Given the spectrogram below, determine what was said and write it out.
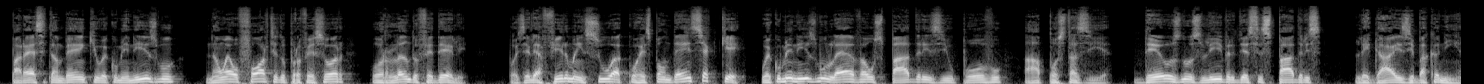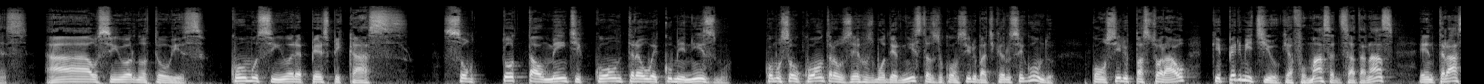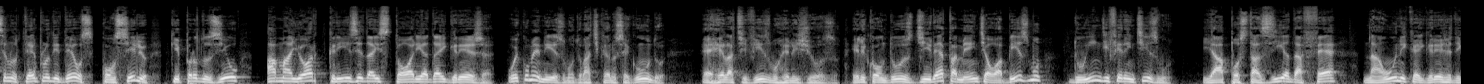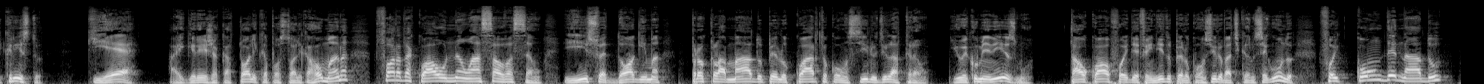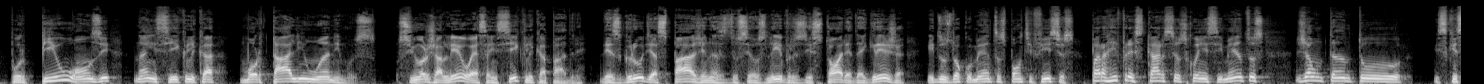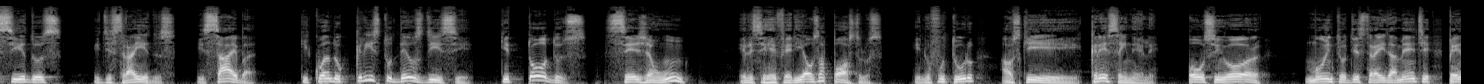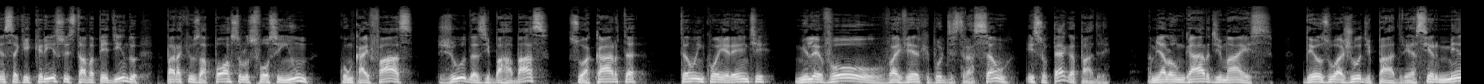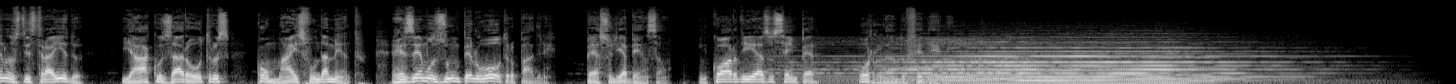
Parece também que o ecumenismo não é o forte do professor Orlando Fedeli, pois ele afirma em sua correspondência que o ecumenismo leva os padres e o povo à apostasia. Deus nos livre desses padres legais e bacaninhas. Ah, o senhor notou isso. Como o senhor é perspicaz. Sou totalmente contra o ecumenismo, como sou contra os erros modernistas do Concílio Vaticano II, concílio pastoral que permitiu que a fumaça de Satanás entrasse no templo de Deus, concílio que produziu a maior crise da história da Igreja. O ecumenismo do Vaticano II é relativismo religioso. Ele conduz diretamente ao abismo do indiferentismo e à apostasia da fé na única Igreja de Cristo, que é a Igreja Católica Apostólica Romana, fora da qual não há salvação, e isso é dogma proclamado pelo Quarto Concílio de Latrão. E o ecumenismo tal qual foi defendido pelo Concílio Vaticano II, foi condenado por Pio XI na encíclica Mortalium Animus. O senhor já leu essa encíclica, padre? Desgrude as páginas dos seus livros de história da Igreja e dos documentos pontifícios para refrescar seus conhecimentos já um tanto esquecidos e distraídos. E saiba que quando Cristo Deus disse que todos sejam um, ele se referia aos apóstolos, e no futuro aos que crescem nele. Ou o Senhor, muito distraidamente, pensa que Cristo estava pedindo para que os apóstolos fossem um com Caifás, Judas e Barrabás? Sua carta, tão incoerente, me levou, vai ver que por distração, isso pega, padre, a me alongar demais. Deus o ajude, padre, a ser menos distraído e a acusar outros com mais fundamento. Rezemos um pelo outro, padre. Peço-lhe a bênção. Incorde e sempre, Orlando Fedeli.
